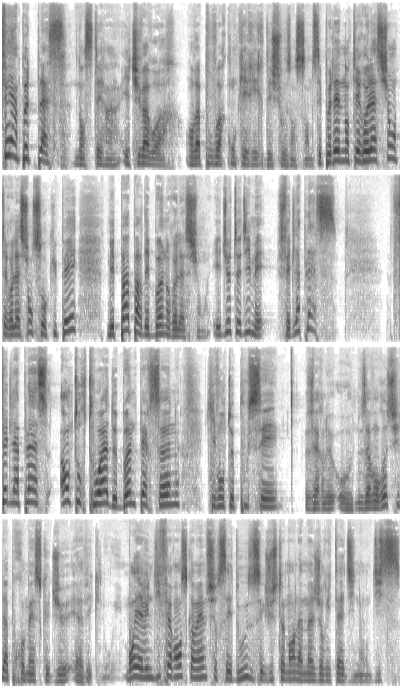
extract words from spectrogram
Fais un peu de place dans ce terrain et tu vas voir, on va pouvoir conquérir des choses ensemble. C'est peut-être dans tes relations, tes relations sont occupées, mais pas par des bonnes relations. Et Dieu te dit, mais fais de la place. Fais de la place, entoure-toi de bonnes personnes qui vont te pousser vers le haut. Nous avons reçu la promesse que Dieu est avec nous. Bon, il y avait une différence quand même sur ces douze, c'est que justement la majorité a dit non, dix.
